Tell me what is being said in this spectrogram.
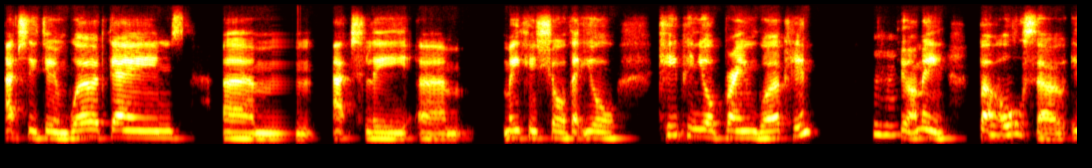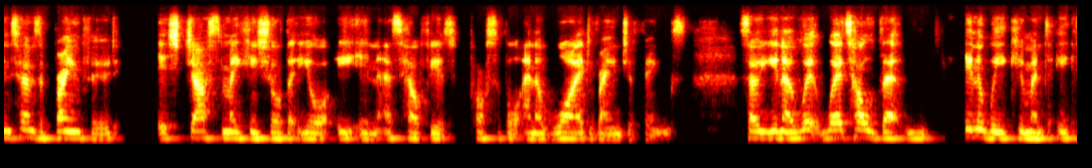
actually doing word games, um, actually um, making sure that you're keeping your brain working. Mm-hmm. Do you know what I mean? But mm-hmm. also in terms of brain food, it's just making sure that you're eating as healthy as possible and a wide range of things. So, you know, we're, we're told that in a week you're meant to eat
